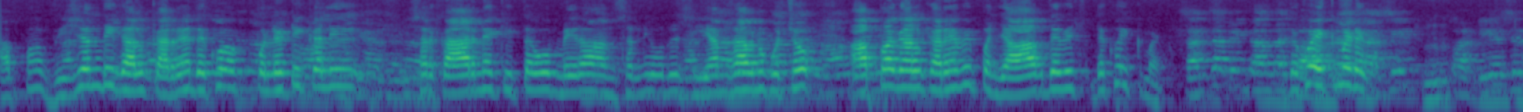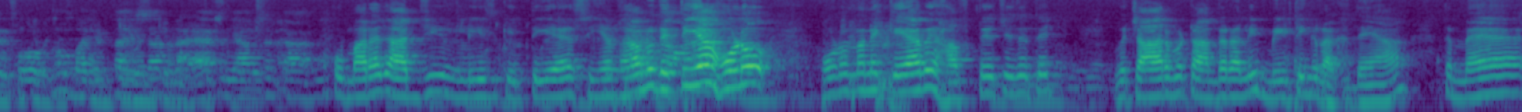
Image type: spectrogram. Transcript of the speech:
ਆਪਾਂ ਵਿਜ਼ਨ ਦੀ ਗੱਲ ਕਰ ਰਹੇ ਹਾਂ। ਦੇਖੋ ਪੋਲੀਟੀਕਲੀ ਸਰਕਾਰ ਨੇ ਕੀਤਾ, ਉਹ ਮੇਰਾ ਆਨਸਰ ਨਹੀਂ, ਉਹਦੇ ਸੀਐਮ ਸਾਹਿਬ ਨੂੰ ਪੁੱਛੋ। ਆਪਾਂ ਗੱਲ ਕਰ ਰਹੇ ਹਾਂ ਵੀ ਪੰਜਾਬ ਦੇ ਵਿੱਚ, ਦੇਖੋ ਇੱਕ ਮਿੰਟ। ਦੇਖੋ, ਇੱਕ ਮਿੰਟ। ਤੁਹਾਡੀ ਇਸ ਰਿਪੋਰਟ ਨੂੰ ਬਜਟ ਦਾ ਹਿੱਸਾ ਬਣਾਇਆ ਪੰਜਾਬ ਸਰਕਾਰ ਨੇ ਉਹ ਮਹਾਰਾਜ, ਅੱਜ ਹੀ ਰਿਲੀਜ਼ ਕੀਤੀ ਹੈ ਸੀਐਮ ਸਾਹਿਬ ਨੂੰ ਦਿੱਤੀ ਹੈ। ਹੁਣ ਉਹ ਹੁਣ ਉਹਨਾਂ ਨੇ ਕਿਹਾ ਵੀ ਹਫ਼ਤੇ 'ਚ ਇਹਦੇ ਤੇ ਵਿਚਾਰ ਵਟਾਂਦਰ ਵਾਲੀ ਮੀਟਿੰਗ ਰੱਖਦੇ ਆ ਤੇ ਮੈਂ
